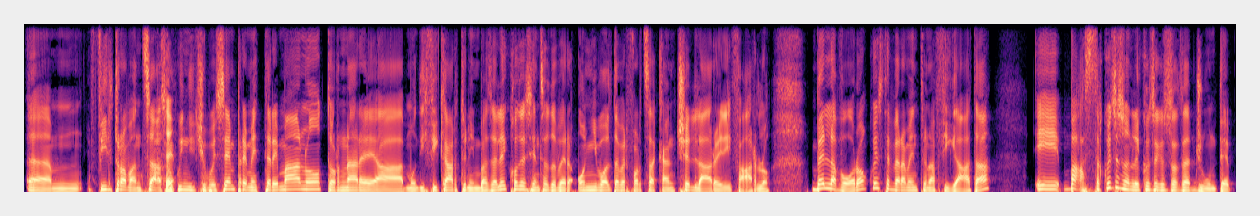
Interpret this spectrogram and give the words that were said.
Ehm, filtro avanzato, Sì. quindi ci puoi sempre mettere mano, tornare a modificartelo in base alle cose senza dover ogni volta per forza cancellare e rifarlo. Bel lavoro, questa è veramente una figata. E basta, queste sono le cose che sono state aggiunte.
